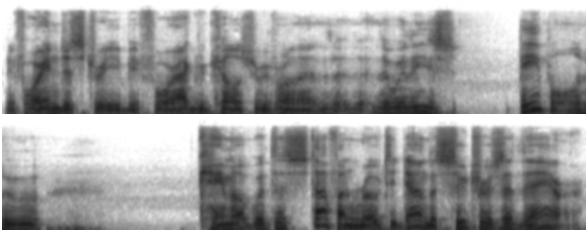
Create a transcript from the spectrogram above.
before industry, before agriculture, before all that, there were these people who came up with this stuff and wrote it down. The sutras are there.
